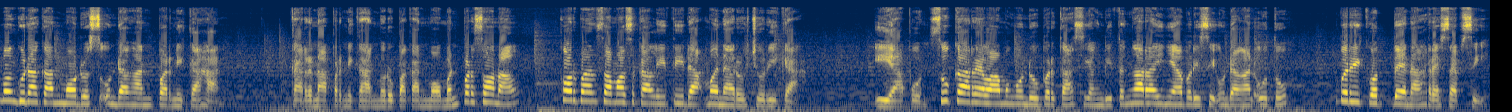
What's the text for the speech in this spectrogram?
menggunakan modus undangan pernikahan. Karena pernikahan merupakan momen personal, korban sama sekali tidak menaruh curiga. Ia pun suka rela mengunduh berkas yang ditengarainya berisi undangan utuh berikut denah resepsi.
